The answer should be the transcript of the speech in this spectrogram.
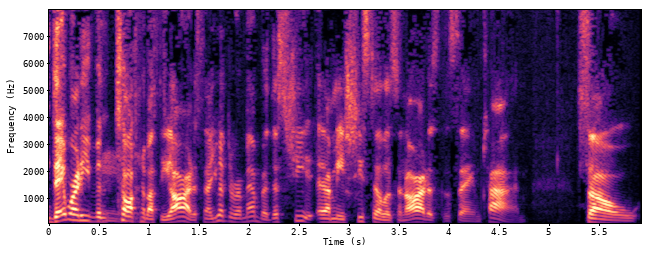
they weren't even mm. talking about the artist. Now you have to remember this. She, I mean, she still is an artist at the same time. So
